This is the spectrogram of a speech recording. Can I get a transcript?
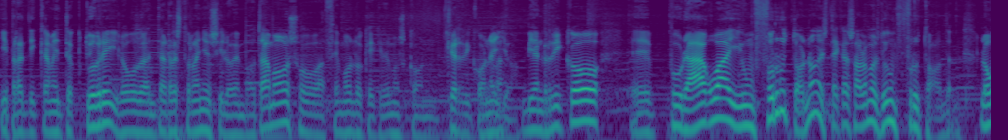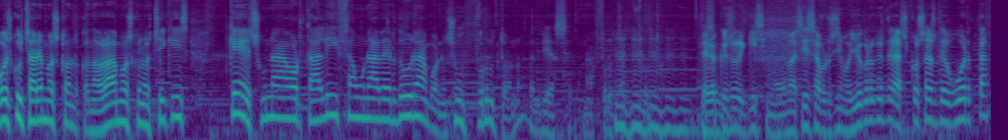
y prácticamente octubre, y luego durante el resto del año si lo embotamos o hacemos lo que queremos con, Qué rico, con ello. Bien rico, eh, pura agua y un fruto, ¿no? En este caso hablamos de un fruto. Luego escucharemos cuando hablábamos con los chiquis, ¿qué es? ¿Una hortaliza, una verdura? Bueno, es un fruto, ¿no? Tendría que ser una fruta. Pero que es riquísimo, además, y es sabrosísimo. Yo creo que es de las cosas de huerta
